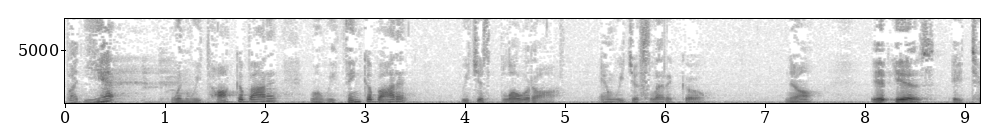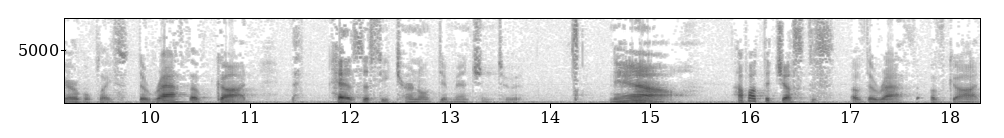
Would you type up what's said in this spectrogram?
But yet, when we talk about it, when we think about it, we just blow it off and we just let it go. No, it is a terrible place. The wrath of God has this eternal dimension to it. Now, how about the justice of the wrath of God?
